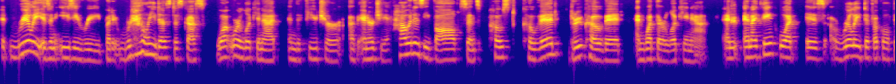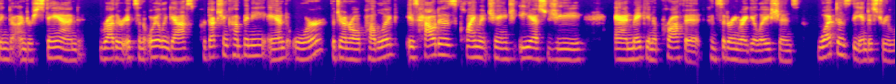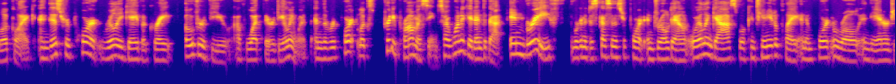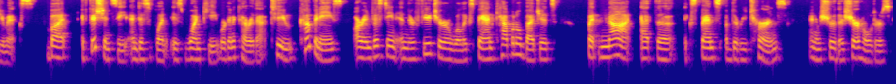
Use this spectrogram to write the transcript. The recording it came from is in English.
it really is an easy read, but it really does discuss what we're looking at in the future of energy, how it has evolved since post COVID through COVID, and what they're looking at. And, and I think what is a really difficult thing to understand whether it's an oil and gas production company and or the general public is how does climate change esg and making a profit considering regulations what does the industry look like? And this report really gave a great overview of what they're dealing with and the report looks pretty promising. So i want to get into that. In brief we're going to discuss in this report and drill down oil and gas will continue to play an important role in the energy mix but efficiency and discipline is one key. We're going to cover that too. Companies are investing in their future, will expand capital budgets, but not at the expense of the returns. And I'm sure the shareholders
